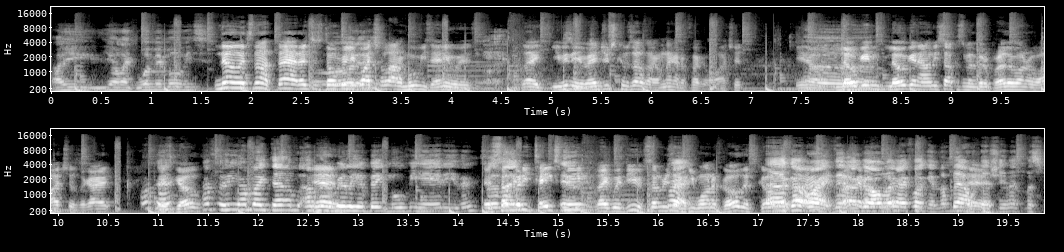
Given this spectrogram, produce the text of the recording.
Oh, you, you don't like women movies? No, it's not that. I just don't really watch a lot of movies, anyways. Like even the Avengers comes out, like I'm not gonna fucking watch it. You know, Uh. Logan, Logan, I only saw because my little brother wanted to watch it. I was like, all right, Okay. Let's go. I feel you. I'm like that. I'm, I'm Yeah. not really a big movie head either. So if somebody like, takes me, if- like with you, if somebody's Right. like, you want to go, let's go. I Like, go all right then. fuck I it, go. I'll I'm like, I fucking, I'm down with Yeah. that shit. Let's let's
